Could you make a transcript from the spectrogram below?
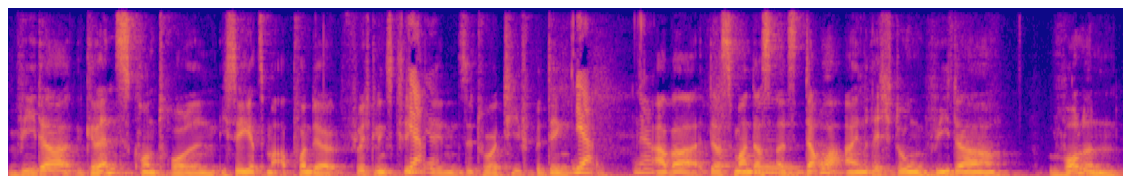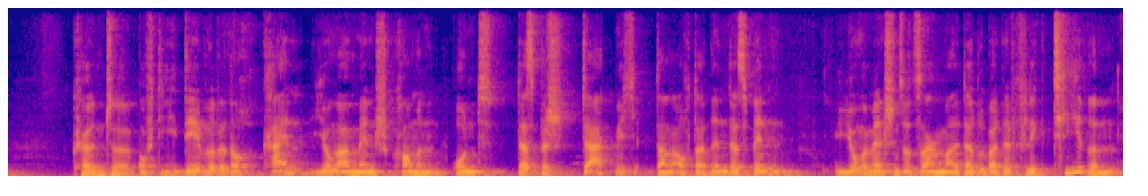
wieder Grenzkontrollen, ich sehe jetzt mal ab von der Flüchtlingskrieg, ja. den situativ bedingt, ja. Ja. aber dass man das mhm. als Dauereinrichtung wieder wollen könnte. Auf die Idee würde doch kein junger Mensch kommen. Und das bestärkt mich dann auch darin, dass wenn junge Menschen sozusagen mal darüber reflektieren,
